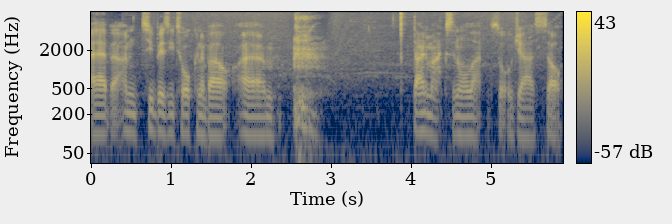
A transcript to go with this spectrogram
uh, but I'm too busy talking about um, Dynamax and all that sort of jazz. So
